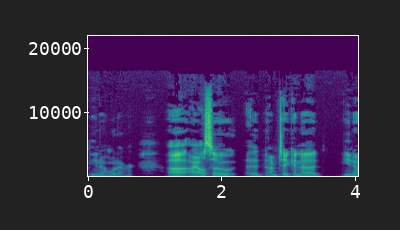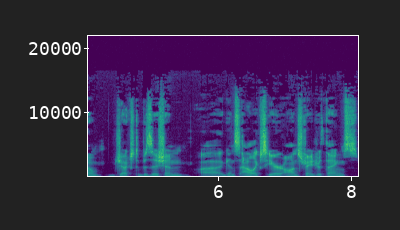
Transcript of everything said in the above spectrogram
you know, whatever. Uh, I also, uh, I'm taking a, you know, juxtaposition uh, against Alex here on Stranger Things.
